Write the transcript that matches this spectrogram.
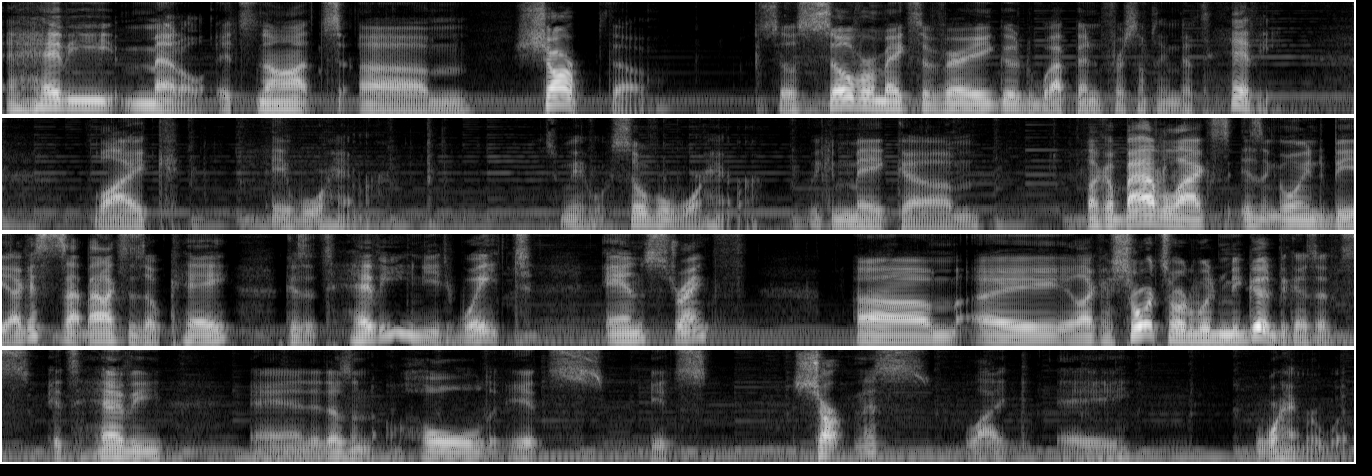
Heavy metal. It's not um, sharp though, so silver makes a very good weapon for something that's heavy, like a warhammer. So we have a silver warhammer. We can make, um, like a battle axe isn't going to be, I guess that battle axe is okay because it's heavy. You need weight and strength. Um, a like a short sword wouldn't be good because it's it's heavy and it doesn't hold its its sharpness like a warhammer would.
